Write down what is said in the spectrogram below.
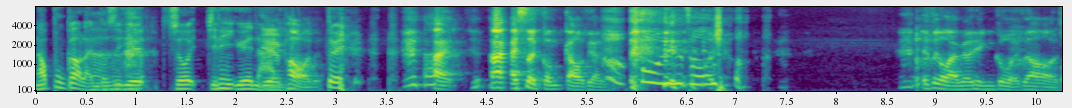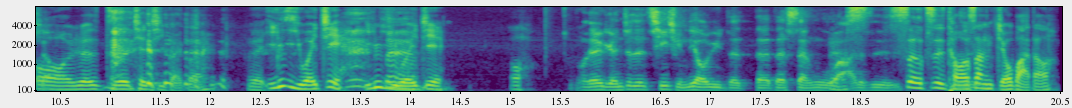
然后布告栏都是约说今天约哪里约炮的，对，他还他还设公告这样子，哦，这个超好笑。哎，这个我还没有听过，这好好笑。哦，我觉得这千奇百怪，对，引以为戒，引以为戒。哦我觉得人就是七情六欲的的的生物啊，就是设置头上九把刀，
